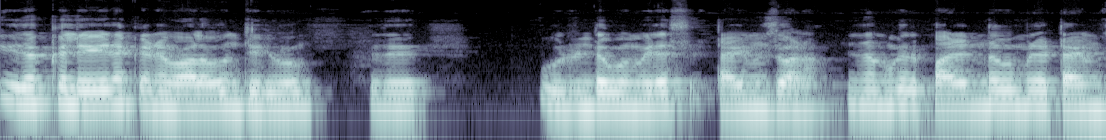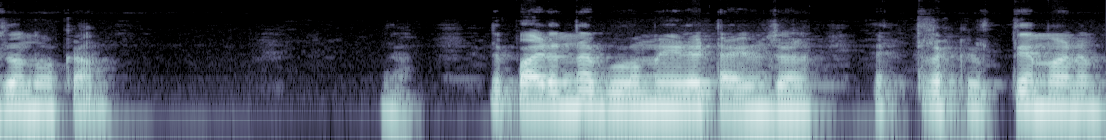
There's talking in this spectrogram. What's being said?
ഇതൊക്കെ ലൈനൊക്കെയാണ് വളവും തിരിവും. ഇത് ഉരുണ്ട ഭൂമിയിലെ ടൈം സോണാണ് ഇനി നമുക്കിത് പരന്ന ഭൂമിയിലെ ടൈം സോൺ നോക്കാം. ഇത് പരന്ന ഭൂമിയിലെ ടൈം സോൺ എത്ര കൃത്യമാണ്.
